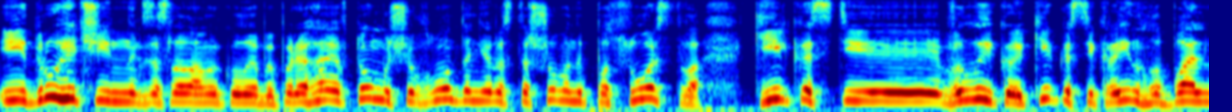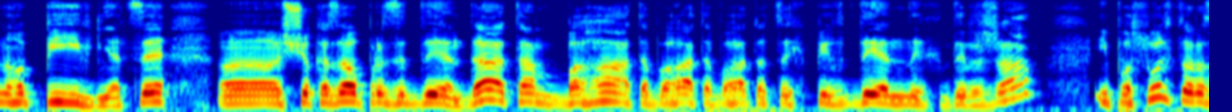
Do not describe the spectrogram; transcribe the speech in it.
І другий чинник, за словами Кулеби, полягає в тому, що в Лондоні розташоване посольства кількості великої кількості країн глобального півдня. Це е, що казав президент. Да? Там багато, багато, багато цих південних держав. І посольства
